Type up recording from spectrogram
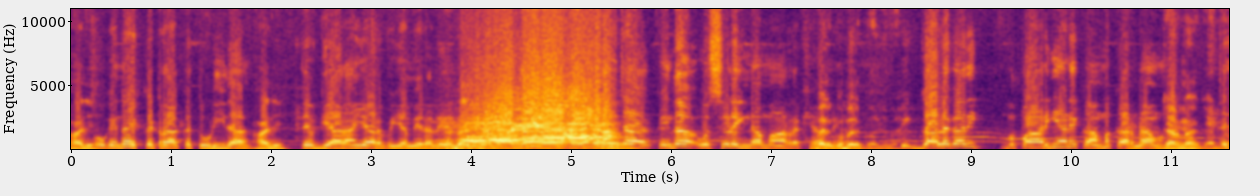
ਹਾਂਜੀ। ਉਹ ਕਹਿੰਦਾ ਇੱਕ ਟਰੱਕ ਤੂੜੀ ਦਾ ਹਾਂਜੀ। ਤੇ 11000 ਰੁਪਇਆ ਮੇਰਾ ਲੈ ਲਿਆ। ਕਹਿੰਦਾ ਉਸੇ ਲਈ ਇੰਨਾ ਮਾਰ ਰੱਖਿਆ ਬਿਲਕੁਲ ਉਹਨੇ। ਬਿਲਕੁਲ ਜੀ ਵੀ ਗੱਲ ਕਾਦੀ ਵਪਾਰੀਆਂ ਨੇ ਕੰਮ ਕਰਨਾ ਵਾ। ਕਰਨਾ ਕਰਨਾ।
